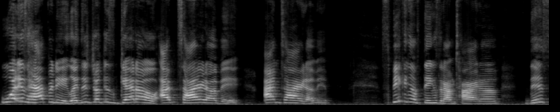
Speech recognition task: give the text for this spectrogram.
What is happening? Like this joke is ghetto. I'm tired of it. I'm tired of it. Speaking of things that I'm tired of, this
